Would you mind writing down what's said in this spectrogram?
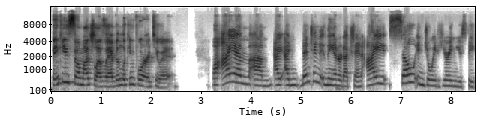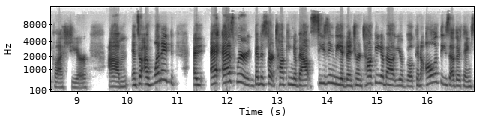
Thank you so much, Leslie. I've been looking forward to it. Well, I am, um, I, I mentioned in the introduction, I so enjoyed hearing you speak last year. Um, and so I wanted, I, as we're going to start talking about seizing the adventure and talking about your book and all of these other things,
